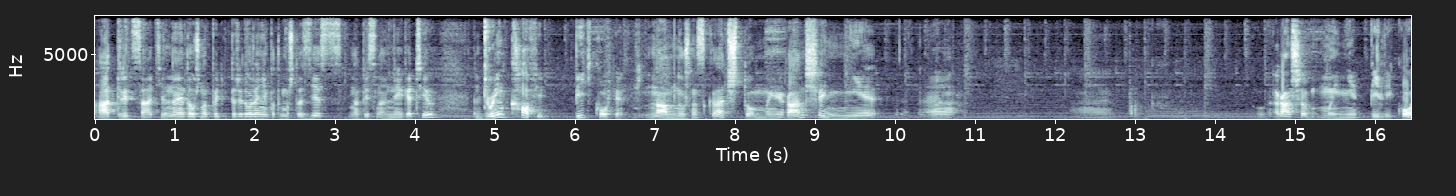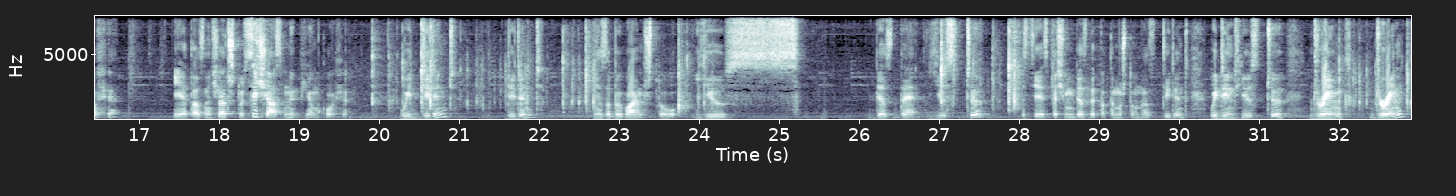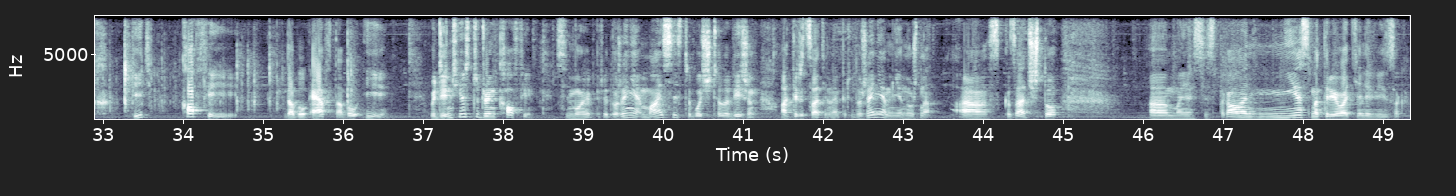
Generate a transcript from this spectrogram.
Отрицательное должно быть предложение, потому что здесь написано negative. Drink coffee. Пить кофе. Нам нужно сказать, что мы раньше не... Э, э, раньше мы не пили кофе, и это означает, что сейчас мы пьем кофе. We didn't, didn't. Не забываем, что use без d, used to. Здесь почему без d? Потому что у нас didn't. We didn't used to drink, drink, пить coffee. Double F, double E. We didn't used to drink coffee. Седьмое предложение. My sister watched television. Отрицательное предложение. Мне нужно э, сказать, что э, моя сестра не смотрела телевизор.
